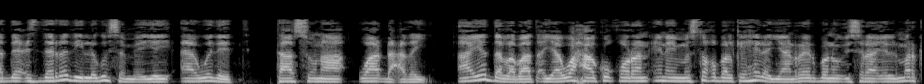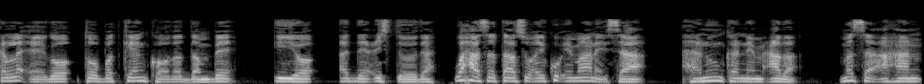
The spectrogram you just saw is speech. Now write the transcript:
Addeecisdarradii lagu sameeyey aawadeed taasuna waa dhacday. Aayadda labaad ayaa waxaa ku qoran inay mustaqbalka helayaan reer banu israa'iil marka la eego toobadkeenkooda dambe iyo addeecistooda waxaase taasu ay ku imaanaysaa hanuunka nimcada mase ahaan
